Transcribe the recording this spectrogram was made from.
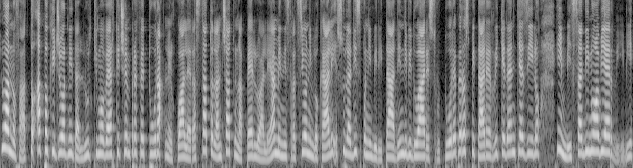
Lo hanno fatto a pochi giorni dall'ultimo vertice in prefettura nel quale era stato lanciato un appello alle amministrazioni locali sulla disponibilità di individuare strutture per ospitare richiedenti asilo in vista di nuovi arrivi.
